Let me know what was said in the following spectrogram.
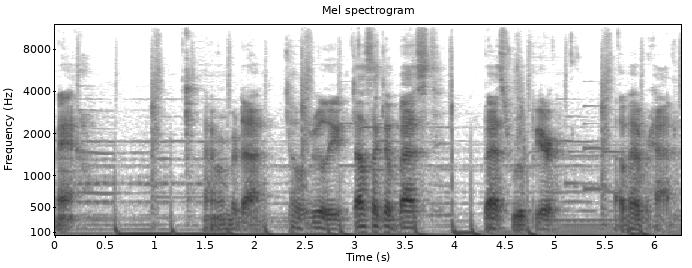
Man, I remember that. That was really, that's like the best, best root beer I've ever had.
